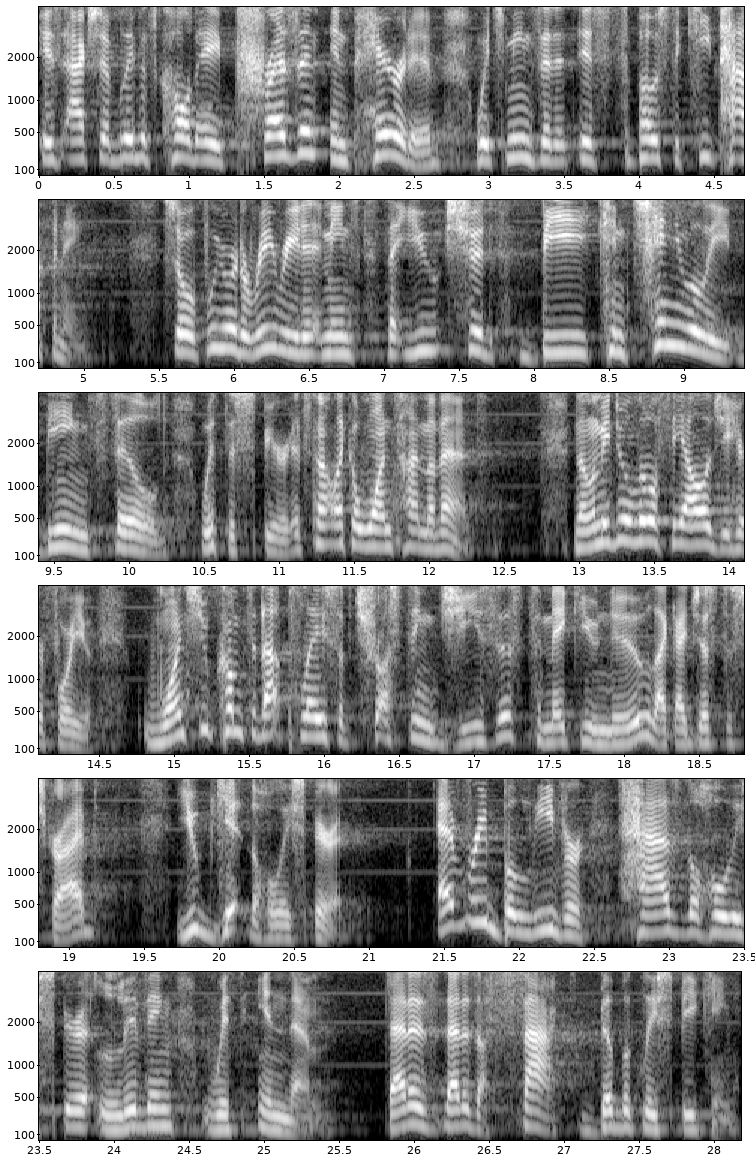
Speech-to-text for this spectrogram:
is actually, I believe it's called a present imperative, which means that it is supposed to keep happening. So if we were to reread it, it means that you should be continually being filled with the Spirit. It's not like a one time event. Now, let me do a little theology here for you. Once you come to that place of trusting Jesus to make you new, like I just described, you get the Holy Spirit. Every believer has the Holy Spirit living within them. That is, that is a fact, biblically speaking.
